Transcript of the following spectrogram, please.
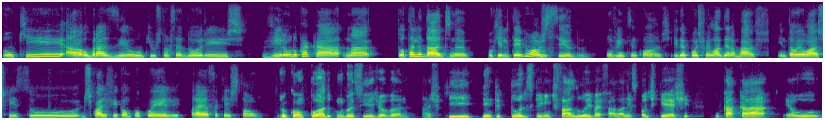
o que a, o Brasil, o que os torcedores viram do Kaká na totalidade, né? Porque ele teve um auge cedo, com 25 anos, e depois foi ladeira abaixo. Então eu acho que isso desqualifica um pouco ele para essa questão. Eu concordo com você, Giovana. Acho que dentre todos que a gente falou e vai falar nesse podcast, o Kaká é o,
